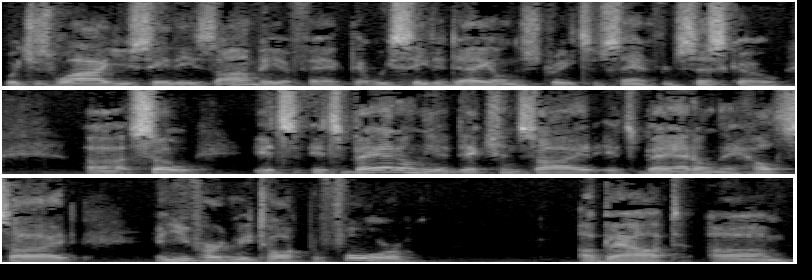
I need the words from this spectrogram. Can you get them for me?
which is why you see the zombie effect that we see today on the streets of San Francisco. Uh, so it's it's bad on the addiction side, it's bad on the health side, and you've heard me talk before about um,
